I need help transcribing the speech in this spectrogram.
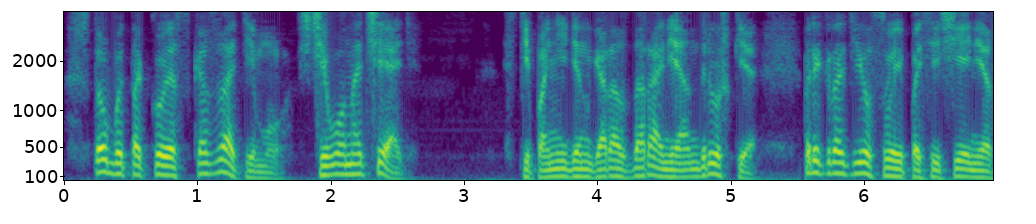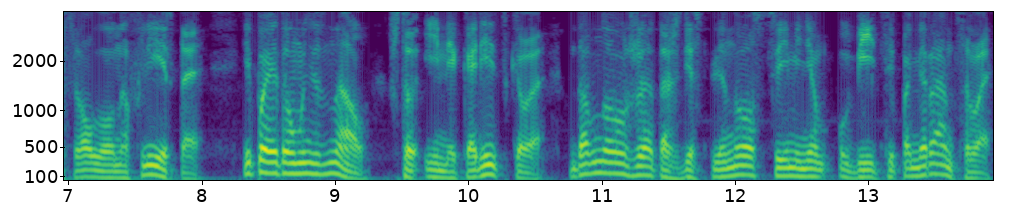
что бы такое сказать ему, с чего начать. Степанидин гораздо ранее Андрюшки прекратил свои посещения салона флирта, и поэтому не знал, что имя Корицкого давно уже отождествлено с именем убийцы Померанцева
